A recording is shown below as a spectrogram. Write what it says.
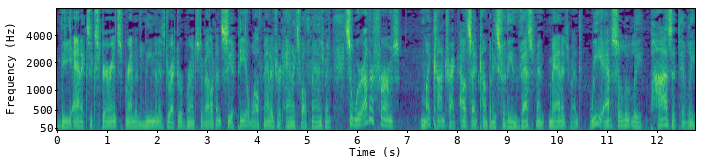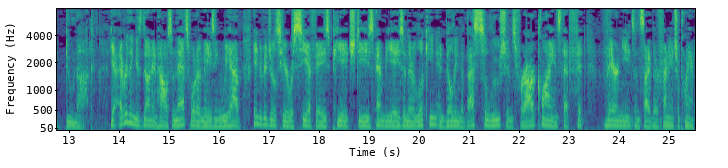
The Annex Experience, Brandon Lehman is Director of Branch Development, CFP, a wealth manager at Annex Wealth Management. So where other firms might contract outside companies for the investment management, we absolutely, positively do not. Yeah, everything is done in house, and that's what amazing. We have individuals here with CFAs, PhDs, MBAs, and they're looking and building the best solutions for our clients that fit their needs inside their financial plan,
